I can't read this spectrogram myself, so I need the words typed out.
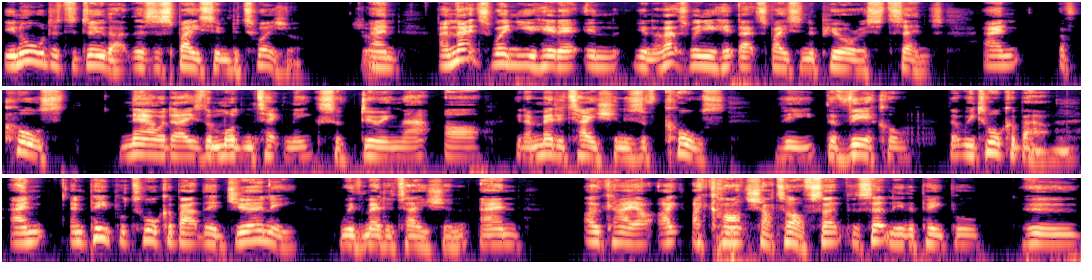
in order to do that, there's a space in between Sure. Sure. and and that's when you hit it in you know that's when you hit that space in the purest sense and of course nowadays the modern techniques of doing that are you know meditation is of course the the vehicle that we talk about. And and people talk about their journey with meditation and okay i i can't shut off. So certainly the people who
